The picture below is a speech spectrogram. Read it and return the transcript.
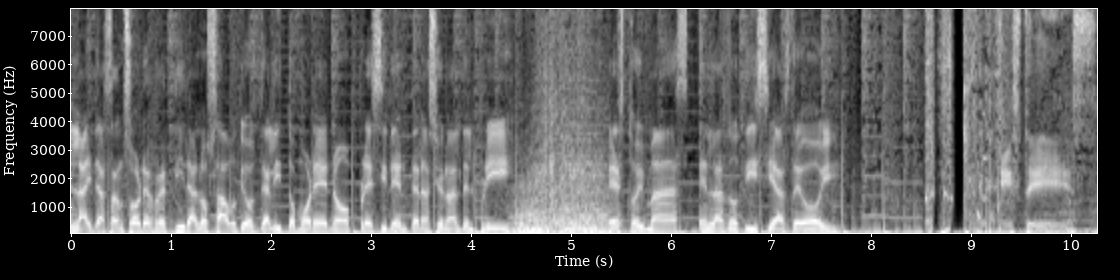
Laida Sansores retira los audios de Alito Moreno, presidente nacional del PRI. Esto y más en las noticias de hoy. Este es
